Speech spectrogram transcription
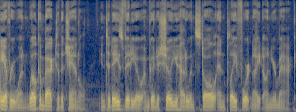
Hey everyone, welcome back to the channel. In today's video, I'm going to show you how to install and play Fortnite on your Mac.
